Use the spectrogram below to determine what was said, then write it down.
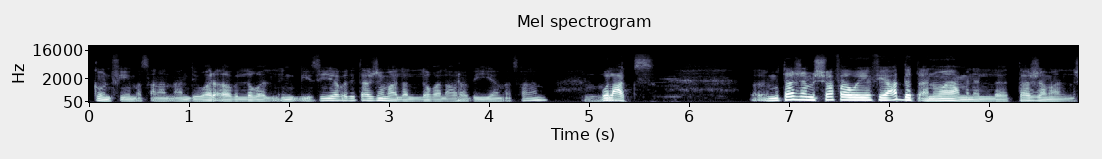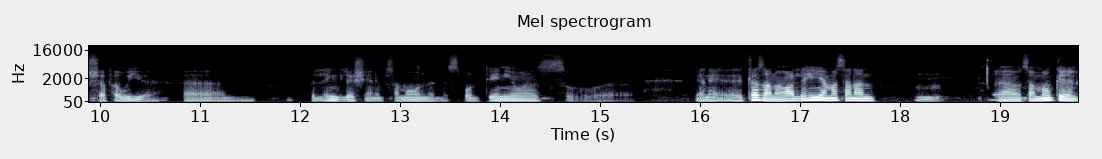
يكون في مثلا عندي ورقة باللغة الإنجليزية بدي أترجمها للغة العربية مثلا والعكس. المترجم الشفوي في عدة أنواع من الترجمة الشفوية آه، بالإنجليش يعني بسمون السبونتينيوس يعني كذا نوع اللي هي مثلا آه، مثلا ممكن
